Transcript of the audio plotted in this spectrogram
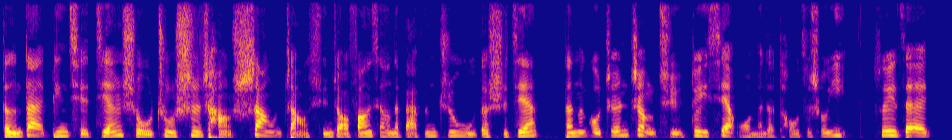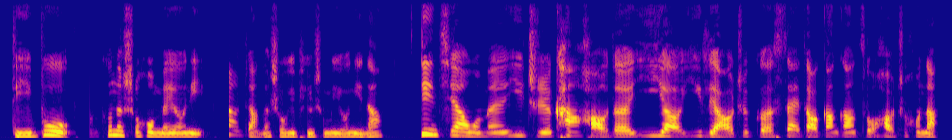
等待并且坚守住市场上涨寻找方向的百分之五的时间，才能够真正去兑现我们的投资收益。所以在底部坑的时候没有你，上涨的时候又凭什么有你呢？近期啊，我们一直看好的医药医疗这个赛道刚刚走好之后呢，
